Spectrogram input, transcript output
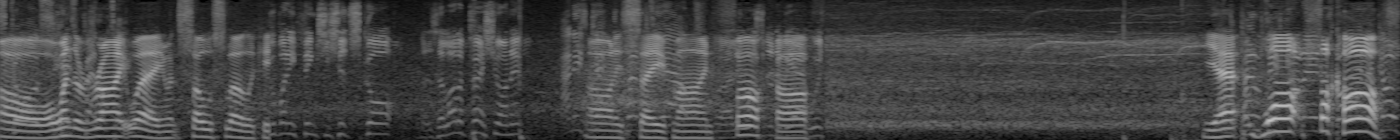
Oh, I went the right way. He went so slow, slowly. Nobody thinks he should score. There's a lot of pressure on him. And oh, and he saved mine. Well, Fuck off. Yeah. What? Fuck off.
